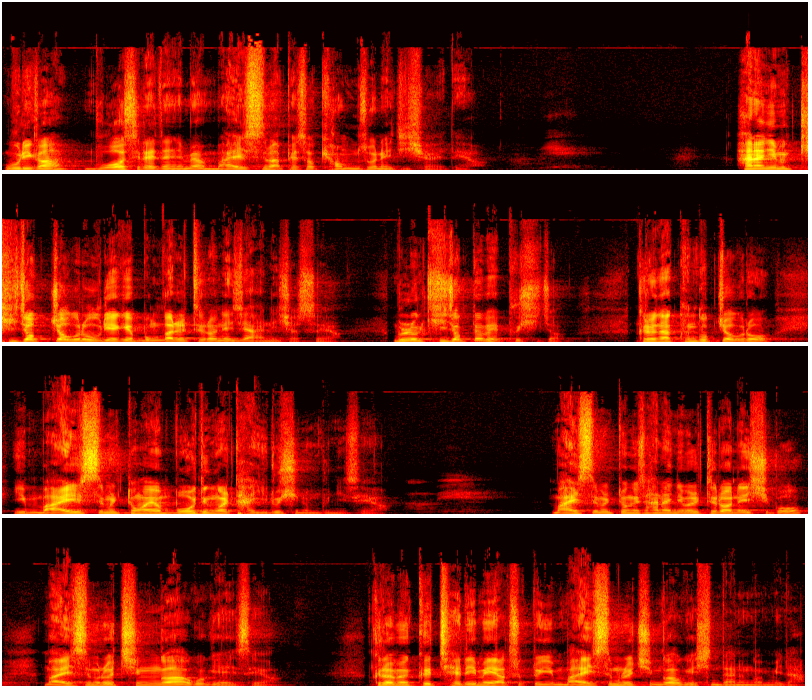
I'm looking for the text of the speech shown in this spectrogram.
우리가 무엇을 해야 되냐면 말씀 앞에서 겸손해지셔야 돼요. 하나님은 기적적으로 우리에게 뭔가를 드러내지 않으셨어요. 물론 기적도 베푸시죠. 그러나 궁극적으로 이 말씀을 통하여 모든 걸 다 이루시는 분이세요. 말씀을 통해서 하나님을 드러내시고 말씀으로 증거하고 계세요. 그러면 그 재림의 약속도 이 말씀으로 증거하고 계신다는 겁니다.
